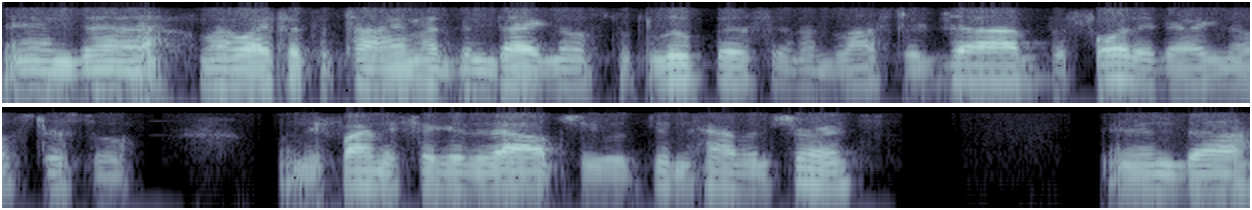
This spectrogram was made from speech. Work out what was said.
And uh my wife at the time had been diagnosed with lupus and had lost her job before they diagnosed her. So when they finally figured it out, she was, didn't have insurance, and uh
